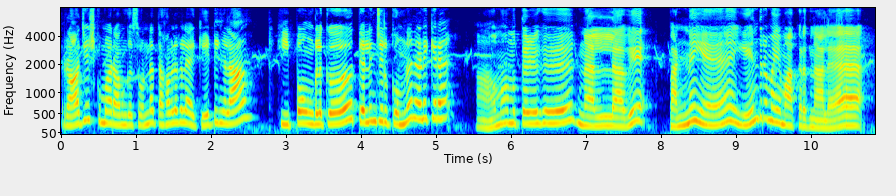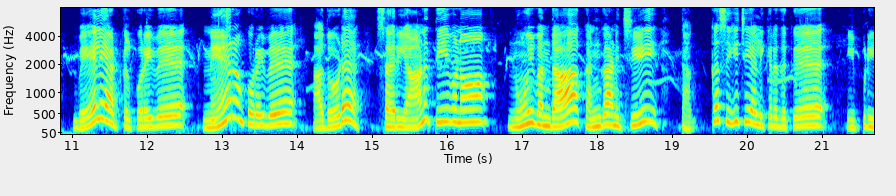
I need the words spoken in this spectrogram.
ராஜேஷ்குமார் அவங்க சொன்ன தகவல்களை கேட்டிங்களா? இப்போ உங்களுக்கு தெரிஞ்சிருக்கும்னு நினைக்கிறேன். ஆமா முத்தழகு நல்லாவே பண்ணைய இயந்திரமயமாக்குறதுனால வேலையாட்கள் குறைவு நேரம் குறைவு அதோட சரியான தீவனம் நோய் வந்தா கண்காணிச்சு தக்க சிகிச்சை அளிக்கிறதுக்கு இப்படி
